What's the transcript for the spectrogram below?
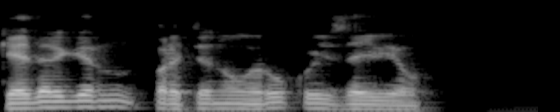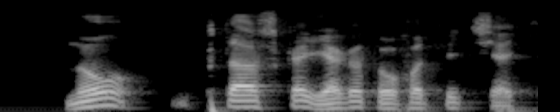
Кедергерн протянул руку и заявил. Ну, пташка, я готов отвечать.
